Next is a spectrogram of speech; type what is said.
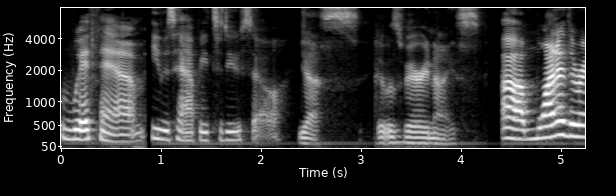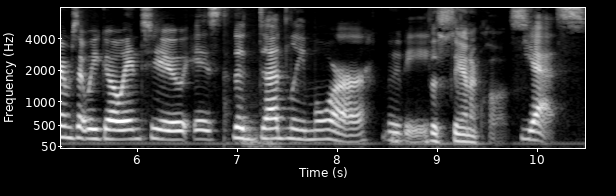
with him. He was happy to do so. yes, it was very nice. Um, one of the rooms that we go into is the Dudley Moore movie. The Santa Claus. yes.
